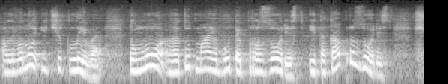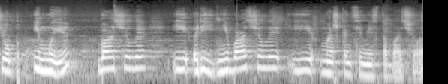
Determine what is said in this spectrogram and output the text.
але воно і чутливе. Тому е, тут має бути прозорість і така прозорість, щоб і ми бачили. І рідні бачили, і мешканці міста бачили.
